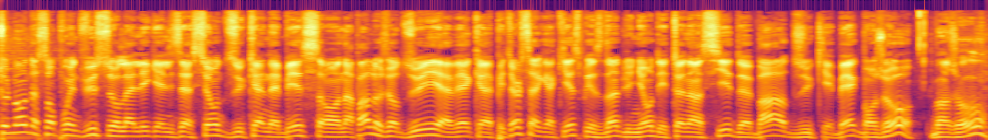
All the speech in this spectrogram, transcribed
Tout le monde a son point de vue sur la légalisation du cannabis. On en parle aujourd'hui avec euh, Peter Sergakis, président de l'Union des tenanciers de bars du Québec. Bonjour. Bonjour.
